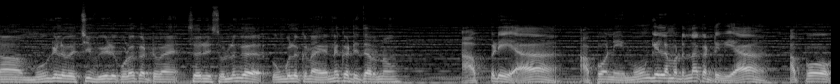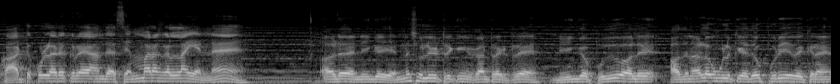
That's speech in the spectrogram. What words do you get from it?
நான் மூங்கில வச்சு வீடு கூட கட்டுவேன். சரி சொல்லுங்கள் உங்களுக்கு நான் என்ன கட்டி தரணும்? அப்படியா? அப்போ நீ மூங்கில மட்டும்தான் கட்டுவியா? அப்போ காட்டுக்குள்ள இருக்கிற அந்த செம்மரங்கள்லாம் என்ன? அட நீங்கள் என்ன சொல்லிட்டு இருக்கீங்க கான்ட்ராக்டரு நீங்கள் புது ஆள். அதனால உங்களுக்கு ஏதோ புரிய வைக்கிறேன்.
